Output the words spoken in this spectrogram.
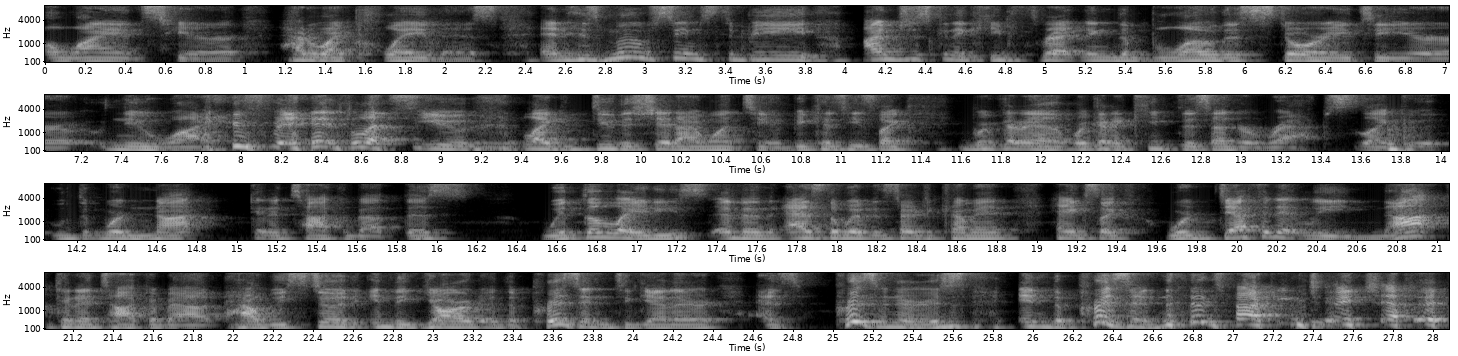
alliance here. How do I play this? And his move seems to be I'm just going to keep threatening to blow this story to your new wife unless you like do the shit I want to because he's like we're going to we're going to keep this under wraps. Like we're not going to talk about this with the ladies. And then as the women start to come in, Hank's like, we're definitely not going to talk about how we stood in the yard of the prison together as prisoners in the prison, talking to each other,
